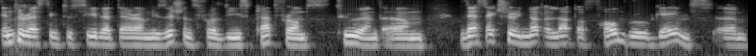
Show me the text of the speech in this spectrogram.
interesting to see that there are musicians for these platforms too. And um, there's actually not a lot of homebrew games um,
